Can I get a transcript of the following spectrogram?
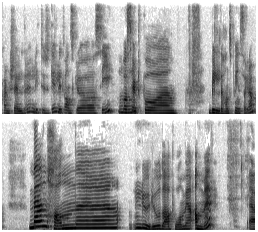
Kanskje eldre, litt usikker, litt vanskelig å si, Mhm. basert på eh, bildet hans på Instagram. Men han eh, lurer jo da på om jeg ammer, Ja.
